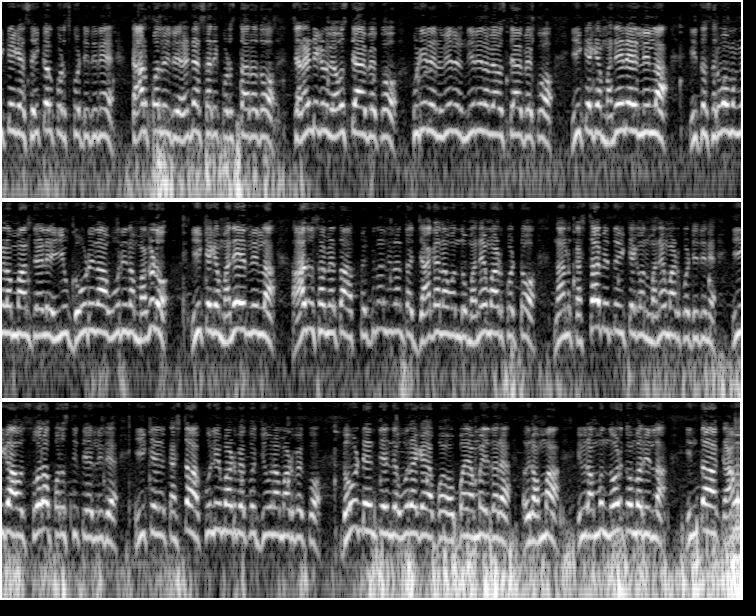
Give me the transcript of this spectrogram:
ಈಕೆಗೆ ಸೈಕಲ್ ಕೊಡಿಸ್ಕೊಟ್ಟಿದ್ದೀನಿ. ಟಾರ್ಪಲ್ ಇದು ಎರಡನೇ ಸಾರಿ ಕೊಡಿಸ್ತಾ ಇರೋದು. ಚರಂಡಿಗಳ ವ್ಯವಸ್ಥೆ ಆಗಬೇಕು, ಕುಡಿಯ ನೀರಿನ ವ್ಯವಸ್ಥೆ ಆಗಬೇಕು. ಈಕೆಗೆ ಮನೆಯೇ ಇರಲಿಲ್ಲ. ಈತ ಸರ್ವಮಂಗಳಮ್ಮ ಅಂತ ಹೇಳಿ ಈ ಗೌಡಿನ ಊರಿನ ಮಗಳು ಈಕೆಗೆ ಮನೆ ಇರಲಿಲ್ಲ. ಆದ್ರೂ ಸಮೇತ ಆ ತಗ್ಗಿನಲ್ಲಿರುವಂತ ಜಾಗನ ಒಂದು ಮನೆ ಮಾಡಿಕೊಟ್ಟು ನಾನು ಕಷ್ಟ ಬಿದ್ದು ಈಕೆಗೆ ಒಂದು ಮನೆ ಮಾಡಿಕೊಟ್ಟಿದ್ದೀನಿ. ಈಗ ಅವ್ರು ಸೋರೋ ಪರಿಸ್ಥಿತಿಯಲ್ಲಿದೆ. ಈಕೆ ಕಷ್ಟ ಕೂಲಿ ಮಾಡಬೇಕು, ಜೀವನ ಮಾಡಬೇಕು. ಗೌಡ್ ಅಂತ ಅಂದ್ರೆ ಊರಾಗೆ ಒಬ್ಬ ಅಮ್ಮ ಇದ್ದಾರೆ ಇವ್ರ ಅಮ್ಮ, ಇವ್ರ ಅಮ್ಮನ ನೋಡ್ಕೊಂಬರಿಲ್ಲ ಇಂತ ಗ್ರಾಮ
